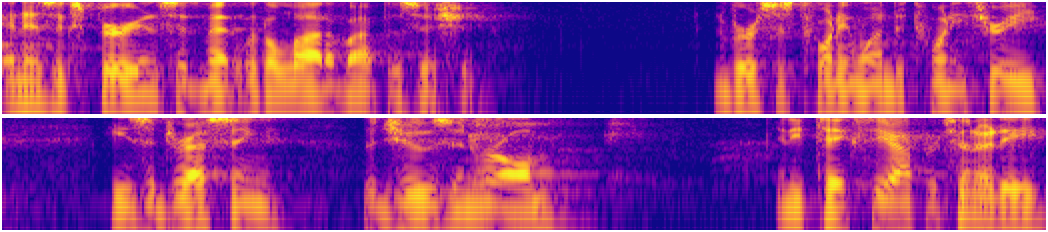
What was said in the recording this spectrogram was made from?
in his experience, had met with a lot of opposition. In verses 21 to 23, he's addressing the Jews in Rome, and he takes the opportunity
